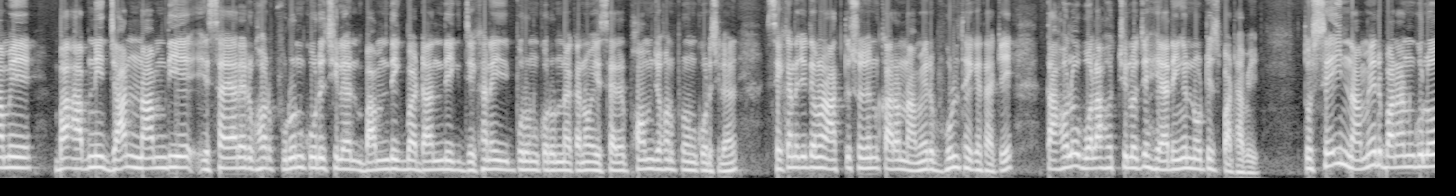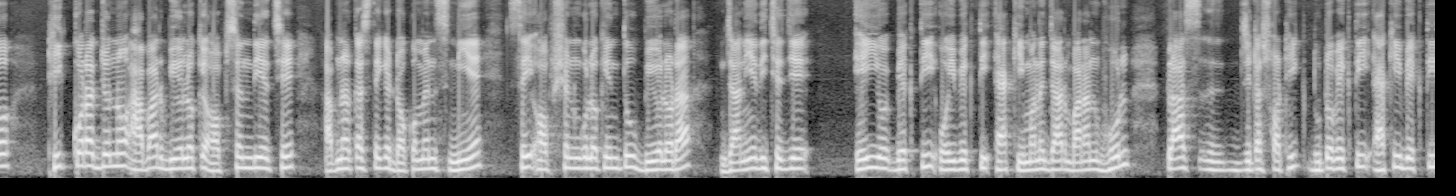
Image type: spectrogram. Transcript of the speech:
নামে বা আপনি যার নাম দিয়ে এসআইআরের ঘর পূরণ করেছিলেন, বাম দিক বা ডান দিক যেখানেই পূরণ করুন না কেন, এসআইআরের ফর্ম যখন পূরণ করেছিলেন, সেখানে যদি আমার আত্মীয় স্বজন কারও নামের ভুল থেকে থাকে, তাহলেও বলা হচ্ছিল যে হেয়ারিংয়ের নোটিশ পাঠাবে। তো সেই নামের বানানগুলো ঠিক করার জন্য আবার বিওলোকে অপশন দিয়েছে আপনার কাছ থেকে ডকুমেন্টস নিয়ে। সেই অপশনগুলো কিন্তু বিওলোরা জানিয়ে দিচ্ছে যে এই ব্যক্তি, ওই ব্যক্তি একই। মানে যার বানান ভুল প্লাস যেটা সঠিক, দুটো ব্যক্তি একই ব্যক্তি,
